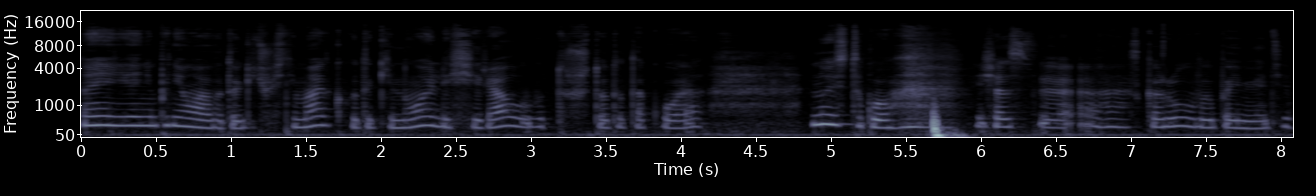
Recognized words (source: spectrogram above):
Но я, я не поняла в итоге, что снимают, какое-то кино или сериал, вот что-то такое. Ну, из такого. Сейчас э, скажу, вы поймете.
